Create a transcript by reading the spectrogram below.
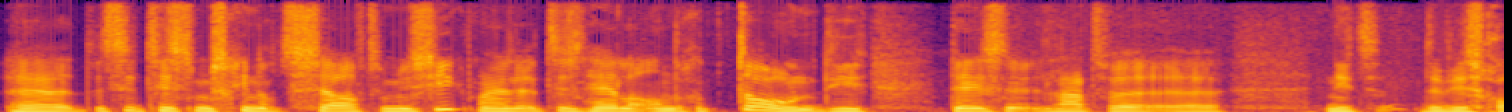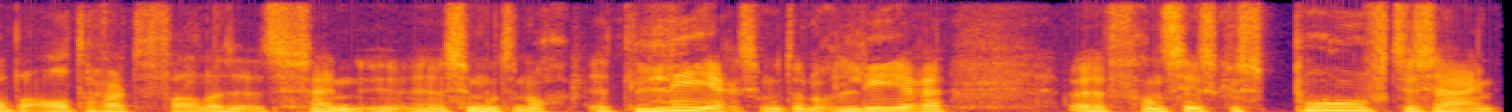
eh, het, is, misschien nog dezelfde muziek, maar het is een hele andere toon. Die, deze, laten we eh, niet de bisschoppen al te hard vallen. Ze, zijn, eh, ze moeten nog het leren. Ze moeten nog leren Franciscus proef te zijn.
